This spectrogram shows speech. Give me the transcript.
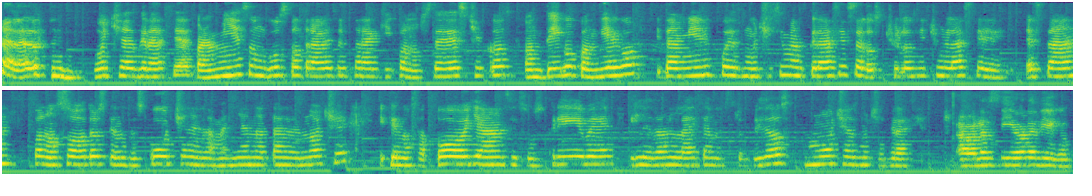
Hola. Muchas gracias. Para mí es un gusto otra vez estar aquí con ustedes, chicos, contigo, con Diego. Y también, pues, muchísimas gracias a los chulos y chulas que están con nosotros, que nos escuchen en la mañana, tarde, noche y que nos apoyan, se suscriben y le dan like a nuestros videos. Muchas, muchas gracias. Ahora sí, ahora Diego.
